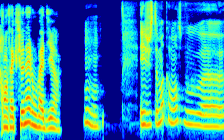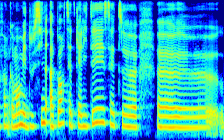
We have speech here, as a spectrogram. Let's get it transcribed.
transactionnel, on va dire. Mmh et justement, comment vous, euh, enfin, comment Médoucine apporte cette qualité, cette, euh, euh,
